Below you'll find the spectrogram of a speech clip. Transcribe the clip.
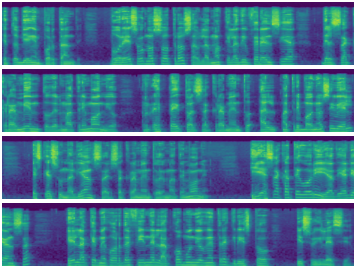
Esto es bien importante. Por eso nosotros hablamos que la diferencia del sacramento del matrimonio respecto al sacramento, al matrimonio civil, es que es una alianza el sacramento del matrimonio. Y esa categoría de alianza es la que mejor define la comunión entre Cristo y su iglesia.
